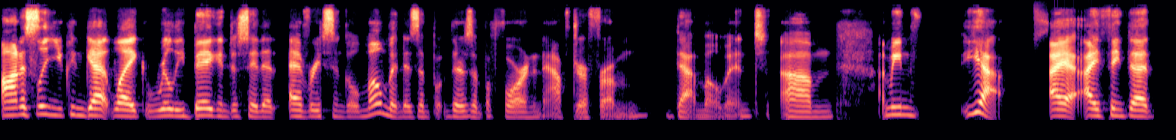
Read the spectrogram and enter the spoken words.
honestly you can get like really big and just say that every single moment is a there's a before and an after from that moment um i mean yeah i i think that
